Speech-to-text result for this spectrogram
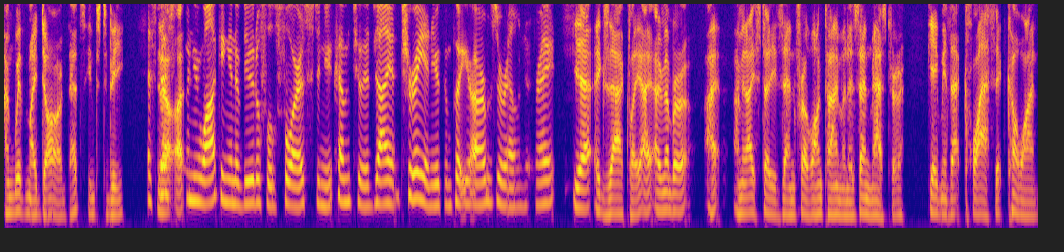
I'm with my dog. That seems to be Especially you know, I, when you're walking in a beautiful forest and you come to a giant tree and you can put your arms around it, right? Yeah, exactly. I, I remember I I mean I studied Zen for a long time and a Zen master gave me that classic koan,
